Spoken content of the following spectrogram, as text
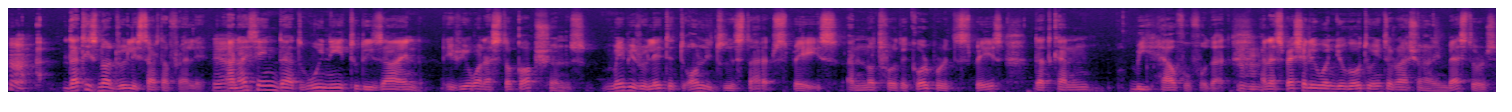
Huh. that is not really startup friendly. Yeah. And I think that we need to design, if you want to stock options, maybe related only to the startup space and not for the corporate space, that can be helpful for that. Mm-hmm. And especially when you go to international investors,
